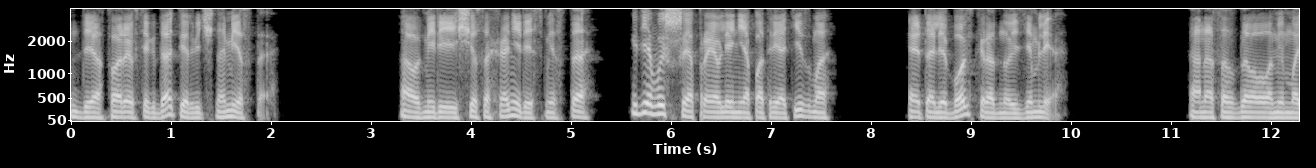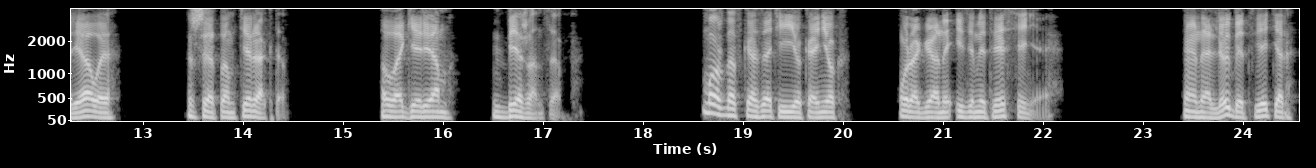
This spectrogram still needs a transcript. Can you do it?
Для Фары всегда первично место. А в мире еще сохранились места, где высшее проявление патриотизма – это любовь к родной земле. Она создавала мемориалы жертвам терактов, лагерям беженцев. Можно сказать, ее конек – ураганы и землетрясения. Она любит ветер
